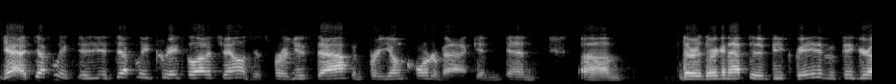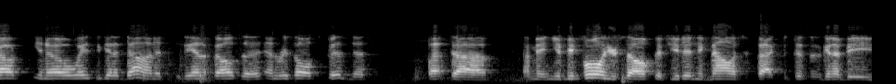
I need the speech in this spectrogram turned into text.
yeah, it definitely it definitely creates a lot of challenges for a new staff and for a young quarterback and and um, they're they're going to have to be creative and figure out you know ways to get it done. It's the NFL's a end results business, but uh, I mean, you'd be fooling yourself if you didn't acknowledge the fact that this is going to be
